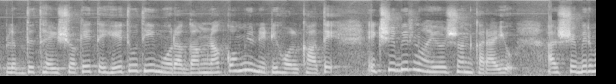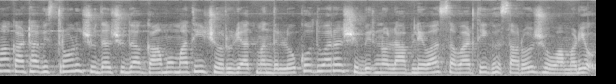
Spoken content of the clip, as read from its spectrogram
ઉપલબ્ધ થઈ શકે તે હેતુથી મોરા ગામના કોમ્યુનિટી હોલ ખાતે એક શિબિરનું આયોજન કરાયું. આ શિબિરમાં કાંઠા વિસ્તરણ જુદા જુદા ગામોમાંથી જરૂરિયાતમંદ લોકો દ્વારા શિબિરનો લાભ લેવા સવારથી ઘસારો જોવા મળ્યો.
